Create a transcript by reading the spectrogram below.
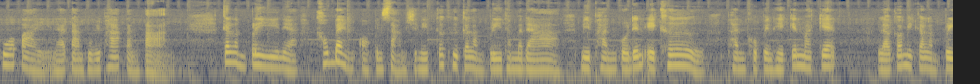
ทั่วๆไปนะตามภูมิภาคต่างๆ กระหล่ำปลีเนี่ยเขาแบ่งออกเป็น 3 ชนิดก็คือกระหล่ำปลีธรรมดา มีพันโกลเด้นเอเคอร์พันโคเปนเฮเกนมาร์เก็ตแล้วก็มีกระหล่ำปลี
